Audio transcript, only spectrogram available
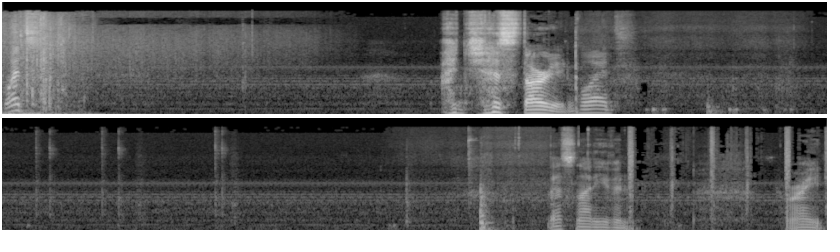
What? I just started. What? That's not even right.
